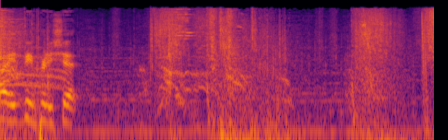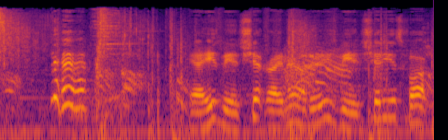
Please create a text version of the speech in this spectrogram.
Oh, he's being pretty shit. yeah, he's being shit right now, dude. He's being shitty as fuck.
